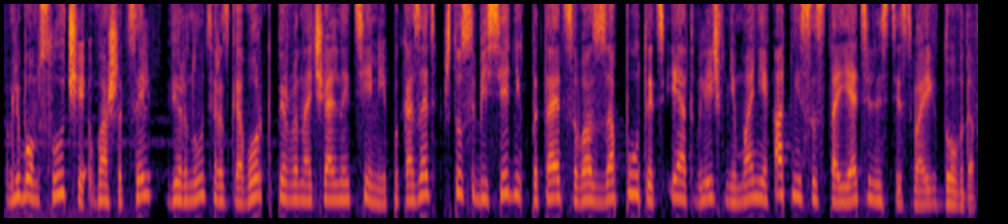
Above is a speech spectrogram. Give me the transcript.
В любом случае, ваша цель – вернуть разговор к первоначальной теме и показать, что собеседник пытается вас запутать и отвлечь внимание от несостоятельности своих доводов.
